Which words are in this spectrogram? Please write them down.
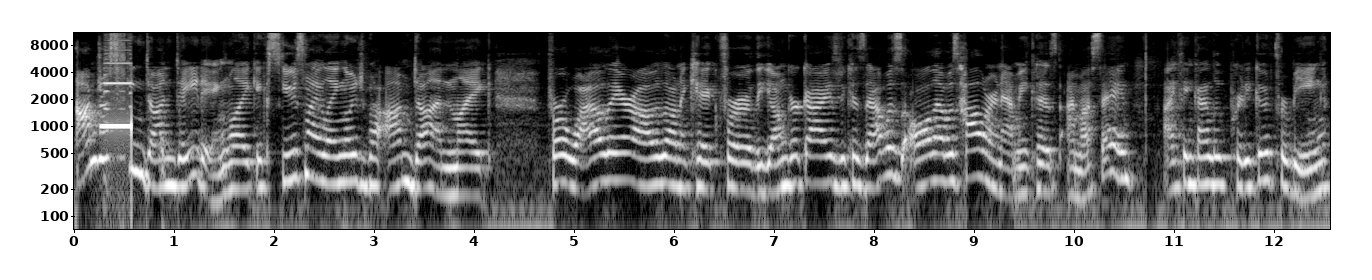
I'm just done dating. Like, excuse my language, but I'm done. Like, for a while there, I was on a kick for the younger guys because that was all that was hollering at me. Because I must say, I think I look pretty good for being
